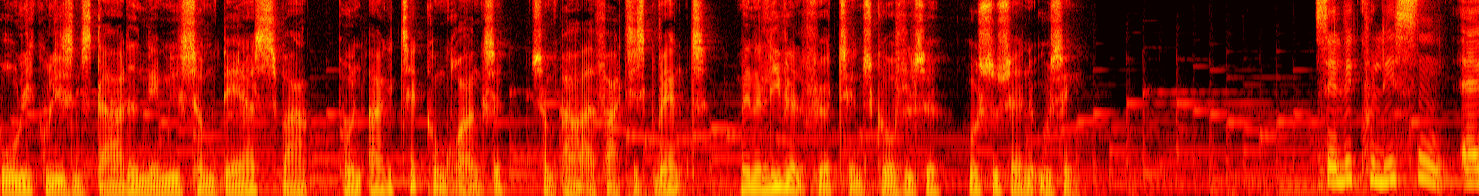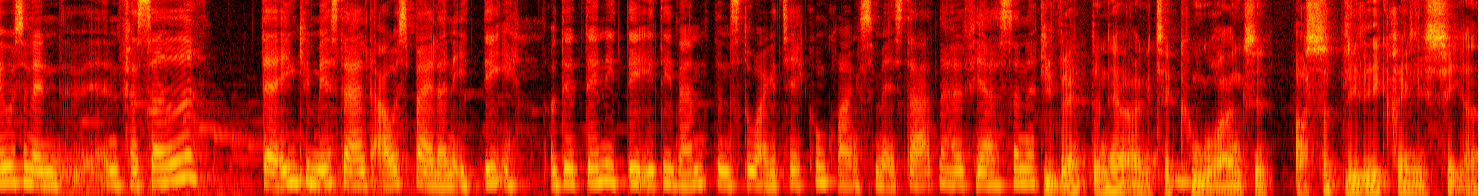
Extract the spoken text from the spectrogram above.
Boligkulissen startede nemlig som deres svar på en arkitektkonkurrence, som parret faktisk vandt, men alligevel førte til en skuffelse hos Susanne Ussing. Selve kulissen er jo sådan en, en facade, der egentlig mest af alt afspejler en idé. Og det er den idé, de vandt den store arkitektkonkurrence med i starten af 70'erne. De vandt den her arkitektkonkurrence, og så blev det ikke realiseret.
